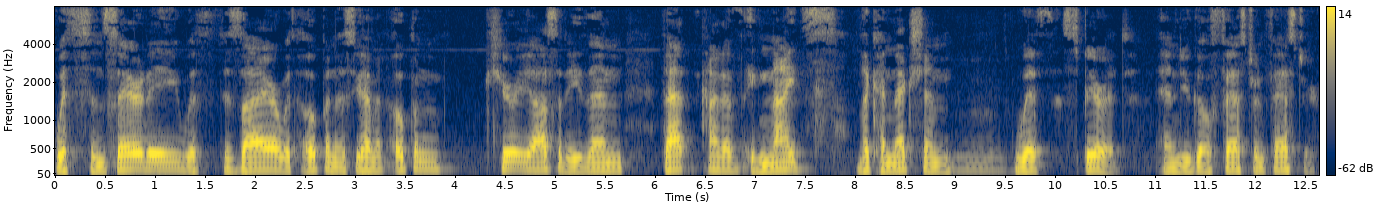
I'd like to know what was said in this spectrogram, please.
with sincerity, with desire, with openness, you have an open curiosity, then that kind of ignites the connection mm. with spirit and you go faster and faster.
